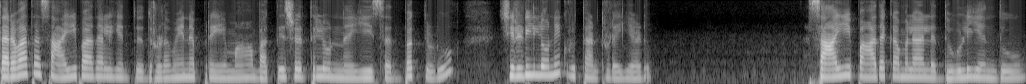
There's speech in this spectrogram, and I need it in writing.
తర్వాత సాయి పాదాలు ఎంత దృఢమైన ప్రేమ భక్తి శ్రద్ధలు ఉన్న ఈ సద్భక్తుడు షిరిడీలోనే కృతార్థుడయ్యాడు సాయి పాదకమలాల ధూళియందు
